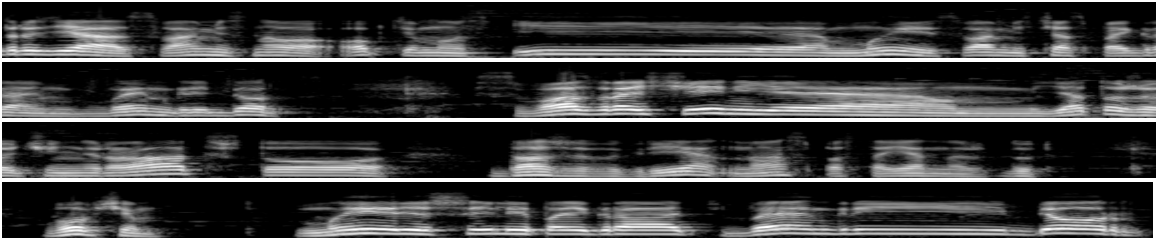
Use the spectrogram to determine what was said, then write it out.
друзья! С вами снова Оптимус, и мы с вами сейчас поиграем в Angry Birds. С возвращением! Я тоже очень рад, что даже в игре нас постоянно ждут. В общем, мы решили поиграть в Angry Birds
